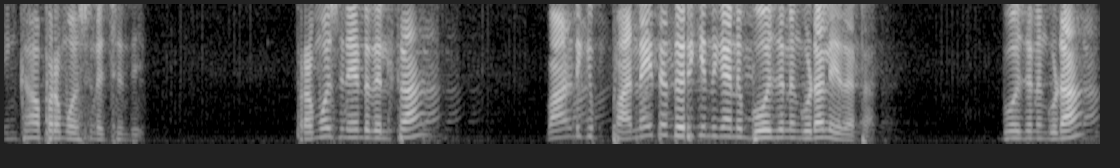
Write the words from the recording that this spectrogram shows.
ఇంకా ప్రమోషన్ వచ్చింది. ప్రమోషన్ ఏంటో తెలుసా? వాడికి పని అయితే దొరికింది కానీ భోజనం కూడా లేదట. భోజనం కూడా?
